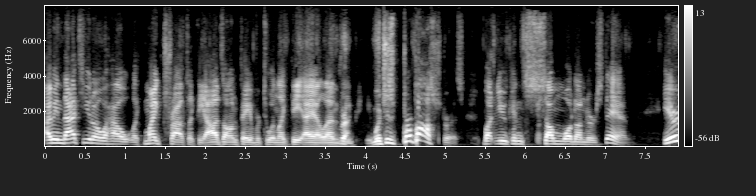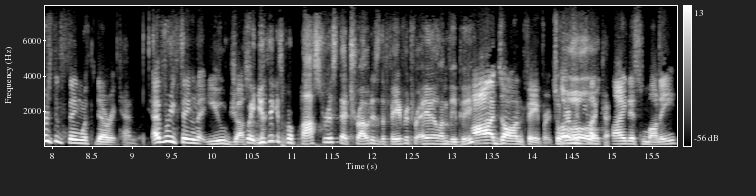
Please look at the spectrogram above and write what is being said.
I mean, that's you know how like Mike Trout's like the odds-on favorite to win like the AL MVP, Right. which is preposterous, but you can somewhat understand. Here's the thing with Derrick Henry. Everything that you just Wait, you think it's preposterous that Trout is the favorite for AL MVP? odds-on favorite? So Oh, like okay. minus money.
